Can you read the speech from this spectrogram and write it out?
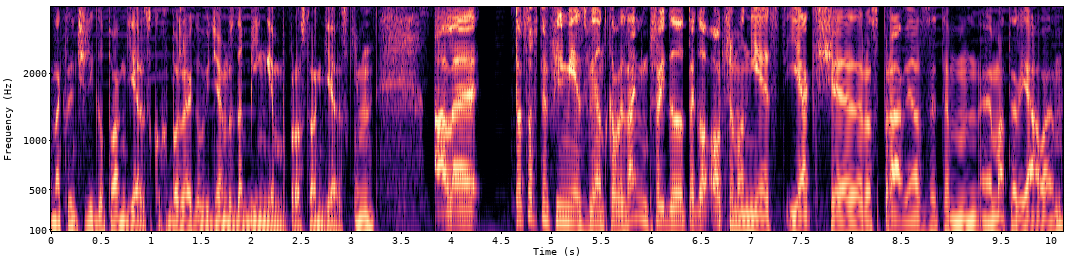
nakręcili go po angielsku, chyba że ja go widziałem z dubbingiem po prostu angielskim. Ale to, co w tym filmie jest wyjątkowe, zanim przejdę do tego, o czym on jest jak się rozprawia z tym e, materiałem,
